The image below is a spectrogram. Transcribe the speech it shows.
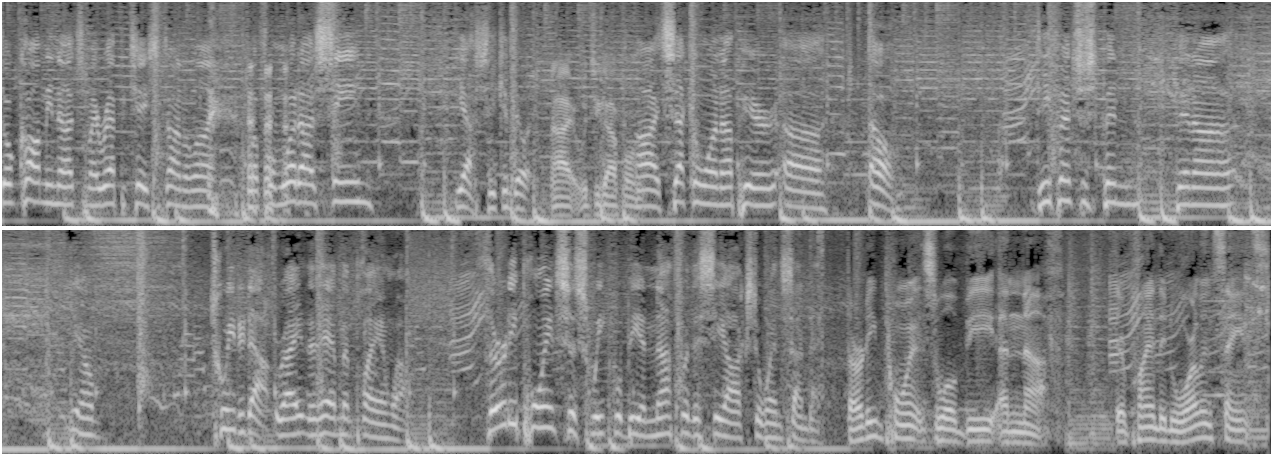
Don't call me nuts. My reputation's on the line. but from what I've seen, yes, he can do it. All right, what you got for me? All right, second one up here. Uh, oh, defense has been been uh, you know tweeted out right that they haven't been playing well. Thirty points this week will be enough for the Seahawks to win Sunday. 30 points will be enough. They're playing the New Orleans Saints.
